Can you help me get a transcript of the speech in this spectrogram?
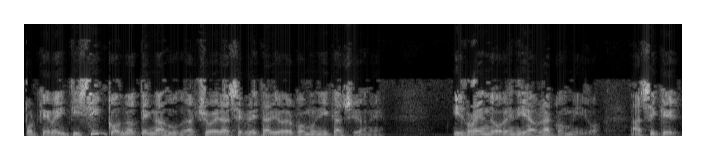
porque 25 no tengas duda, yo era secretario de comunicaciones y Rendo venía a hablar conmigo. Así que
